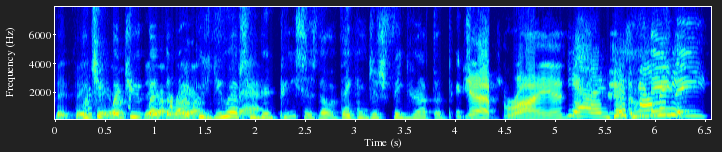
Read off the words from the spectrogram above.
They, they, But you, are- but you, they but are- the they are Rockies do have some good pieces though. If they can just figure out their pitching. Yeah, Brian, Yeah, and just I how they, many? they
